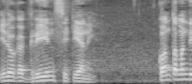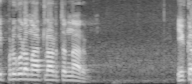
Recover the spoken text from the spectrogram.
ఇది ఒక గ్రీన్ సిటీ అని. కొంతమంది ఇప్పుడు కూడా మాట్లాడుతున్నారు. ఇక్కడ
